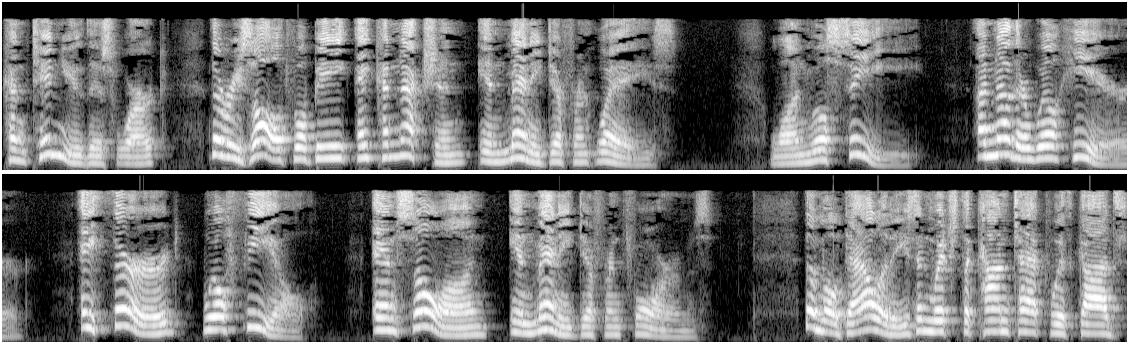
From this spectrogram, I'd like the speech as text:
continue this work, the result will be a connection in many different ways. One will see, another will hear, a third will feel, and so on in many different forms. The modalities in which the contact with God's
